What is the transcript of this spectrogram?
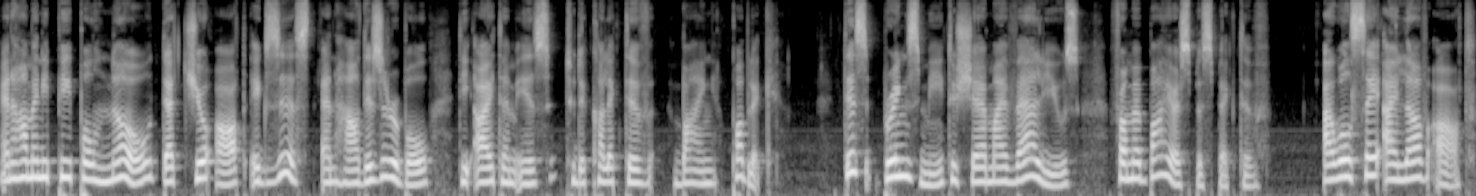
and how many people know that your art exists and how desirable the item is to the collective buying public. This brings me to share my values from a buyer's perspective. I will say I love art.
